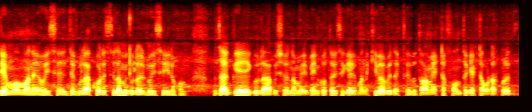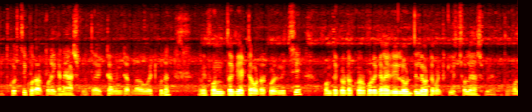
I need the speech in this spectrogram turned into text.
ডেমো মানে হয়েছে যেগুলা করেছিলাম এগুলোই রয়েছে এইরকম। তো যাকে এগুলা বিষয় নামে মেইন কথা হয়েছে মানে কীভাবে দেখতে হবে তো আমি একটা ফোন থেকে একটা অর্ডার করে করছি, করার পর এখানে আসবে। তো একটা মিনিট আপনারা ওয়েট করেন, আমি ফোন থেকে একটা অর্ডার করে নিচ্ছি। ফোন থেকে অর্ডার করার পর এখানে রিলোড দিলে অটোমেটিকলি চলে আসবে। তখন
